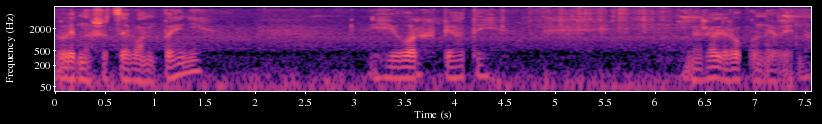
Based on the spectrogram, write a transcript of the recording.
Видно, що це Ван Пенні. Георг п'ятий. На жаль, року не видно.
